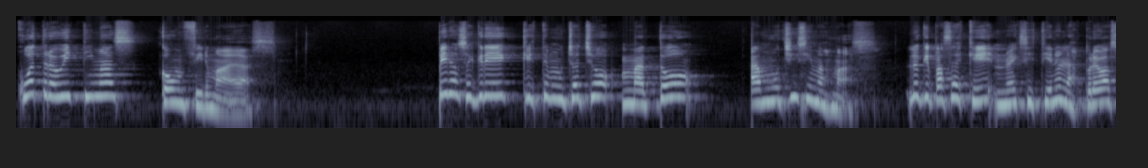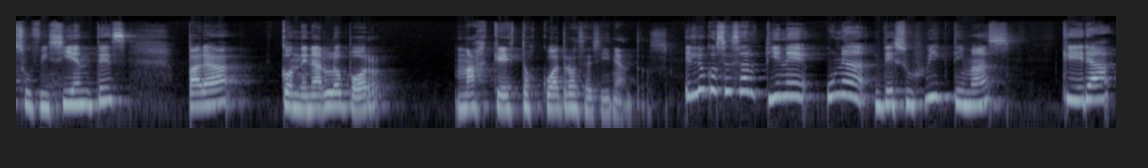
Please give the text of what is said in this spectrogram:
cuatro víctimas confirmadas. Pero se cree que este muchacho mató a muchísimas más. Lo que pasa es que no existieron las pruebas suficientes para condenarlo por más que estos cuatro asesinatos. El loco César tiene una de sus víctimas que era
